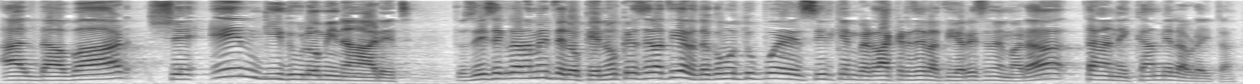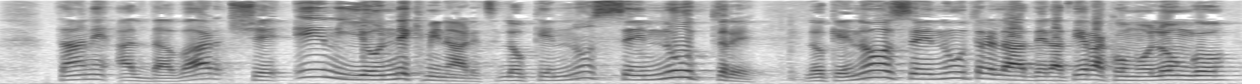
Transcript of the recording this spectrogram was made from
al dabar she'en minaret. Entonces dice claramente lo que no crece la tierra. Entonces, ¿cómo tú puedes decir que en verdad crece la tierra? Dice la Gemara, Tane, cambia la breita. Tane al dabar she'en yonek minaretz. Lo que no se nutre, lo que no se nutre la- de la tierra como el hongo,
